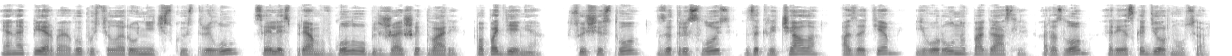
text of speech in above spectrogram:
И она первая выпустила руническую стрелу, целясь прямо в голову ближайшей твари. Попадение. Существо затряслось, закричало, а затем его руны погасли. Разлом резко дернулся.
